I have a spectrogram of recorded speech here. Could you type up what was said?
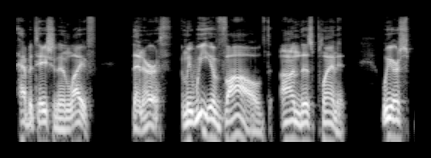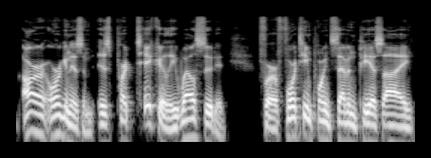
habitation and life than Earth. I mean, we evolved on this planet. We are our organism is particularly well suited for a 14.7 psi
